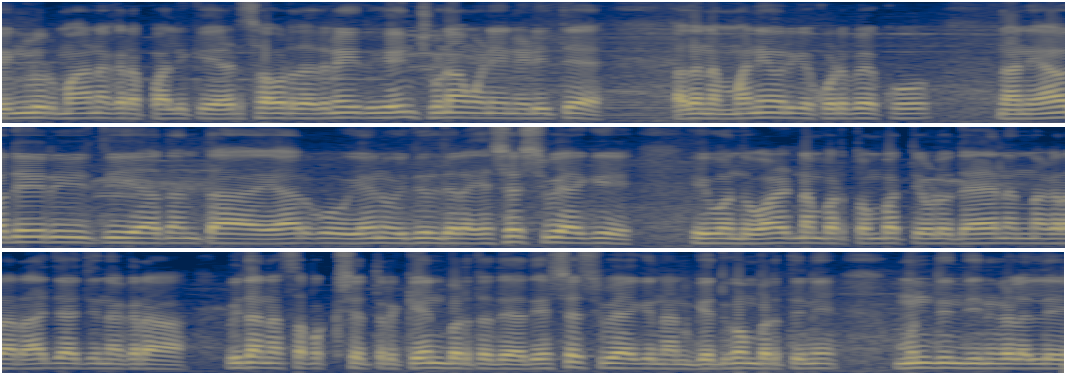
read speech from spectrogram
ಬೆಂಗಳೂರು ಮಹಾನಗರ ಪಾಲಿಕೆ ಎರಡು ಸಾವಿರದ ಹದಿನೈದು ಏನು ಚುನಾವಣೆ ನಡೀತೆ, ಅದನ್ನು ಮನೆಯವರಿಗೆ ಕೊಡಬೇಕು. ನಾನು ಯಾವುದೇ ರೀತಿಯಾದಂಥ ಯಾರಿಗೂ ಏನು ಇದಿಲ್ದಿರ ಯಶಸ್ವಿಯಾಗಿ ಈ ಒಂದು ವಾರ್ಡ್ ನಂಬರ್ ತೊಂಬತ್ತೇಳು ದಯಾನಂದ ನಗರ ರಾಜಾಜಿನಗರ ವಿಧಾನಸಭಾ ಕ್ಷೇತ್ರಕ್ಕೆ ಏನು ಬರ್ತದೆ, ಅದು ಯಶಸ್ವಿಯಾಗಿ ನಾನು ಗೆದ್ಕೊಂಬರ್ತೀನಿ. ಮುಂದಿನ ದಿನಗಳಲ್ಲಿ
